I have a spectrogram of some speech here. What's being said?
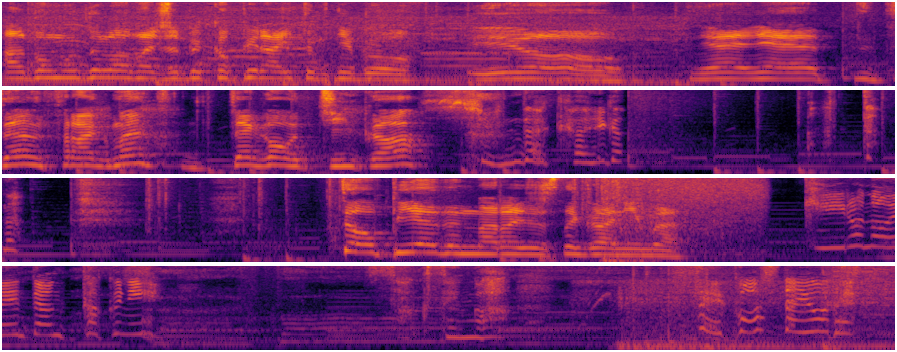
Albo modulować, żeby copyrightów nie było. Yo! Nie, nie. Ten fragment tego odcinka top 1 na razie z tego anime. 戦が成功したようです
